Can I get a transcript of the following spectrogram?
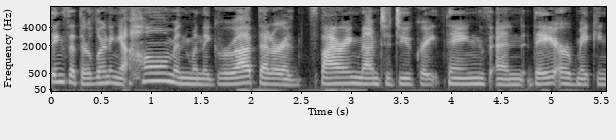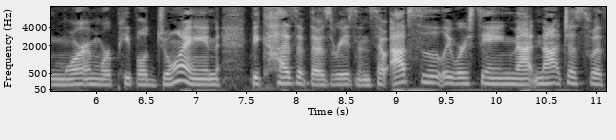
things that they're learning at home and when they grew up that are inspiring them to do great things. And they are making more and more people join because of those reasons. So, absolutely, we're seeing that not just with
